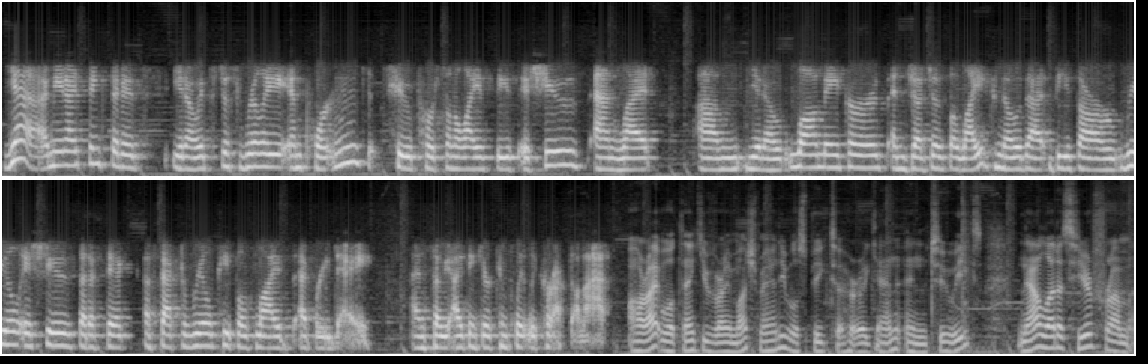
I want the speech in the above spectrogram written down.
Yeah, I mean, I think that it's, you know, it's just really important to personalize these issues and let um, you know, lawmakers and judges alike know that these are real issues that affect affect real people's lives every day. And so I think you're completely correct on that. All right. Well, thank you very much, Mandy. We'll speak to her again in two weeks. Now let us hear from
